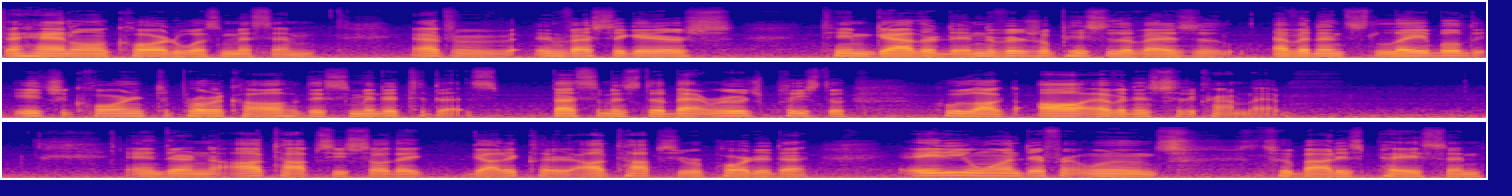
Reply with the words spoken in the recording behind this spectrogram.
the handle and cord, was missing. After investigators team gathered the individual pieces of evidence, labeled each according to protocol, they submitted to the specimens to the Baton Rouge Police, who logged all evidence to the crime lab. And during the autopsy, so they got it clear. Autopsy reported that 81 different wounds to body's pace and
